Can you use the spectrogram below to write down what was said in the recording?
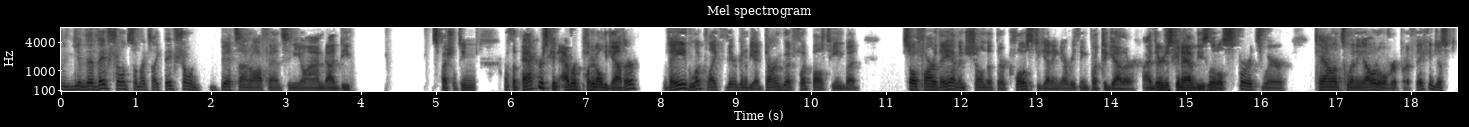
they've shown so much. Like they've shown bits on offense and you know on defense, special team. If the Packers can ever put it all together, they look like they're going to be a darn good football team. But so far, they haven't shown that they're close to getting everything put together. They're just going to have these little spurts where talent's winning out over it. But if they can just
